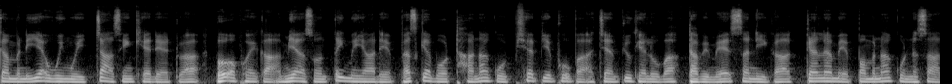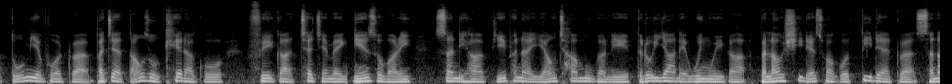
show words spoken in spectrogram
company ရဲ့ဝင်ငွေကျဆင်းခဲ့တဲ့အတွက်ဘုတ်အဖွဲ့ကအမျက်အစွန်းတိတ်မရတဲ့ basketball ဌာနကိုဖျက်ပစ်ဖို့ပါအကြံပြုခဲ့လို့ပါ။ဒါပေမဲ့ Sony ကကမ်းလှမ်းမဲ့ပမနာကိုနှစ်ဆတိုးမြင့်ဖို့အတွက် budget တောင်းဆိုခဲ့တာကို Fee ကချက်ချင်းပဲငင်းဆိုပါရင် Sony ဟာပြေးဖက်နဲ့ရောင်းချမှုကနေသူတို့ရတဲ့ဝင်ငွေကဘယ်လောက်ရှိတယ်ဆိုတာကိုသိတဲ့အတွက်ဆန္ဒ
